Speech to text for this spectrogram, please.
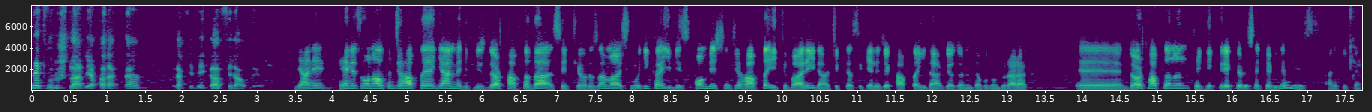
net vuruşlar yaparak da rakibi gafil avlıyor. Yani henüz 16. haftaya gelmedik. Biz 4 haftada seçiyoruz ama Şmudika'yı biz 15. hafta itibariyle açıkçası gelecek haftayı da göz önünde bulundurarak e, 4 haftanın teknik direktörü seçebilir miyiz? Hani fikir?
